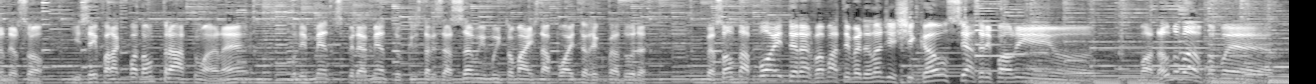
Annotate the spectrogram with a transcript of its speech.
Anderson. E sem falar que pode dar um trato, né? Polimento, espelhamento, cristalização e muito mais na Poitra Recuperadora. O pessoal da Poiter, Erva Mate Verdelândia, Chicão, César e Paulinho. Modão do banco, companheiro.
